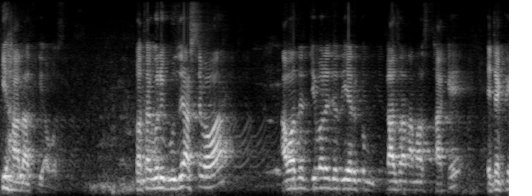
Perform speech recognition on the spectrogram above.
কি হালাত, কি অবস্থা? কথাগুলি বুঝে আসছে বাবা। আমাদের জীবনে যদি এরকম কাজা নামাজ থাকে, এটাকে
